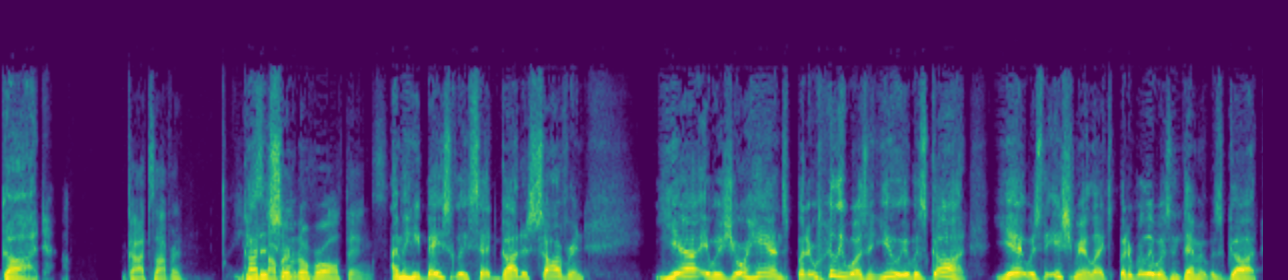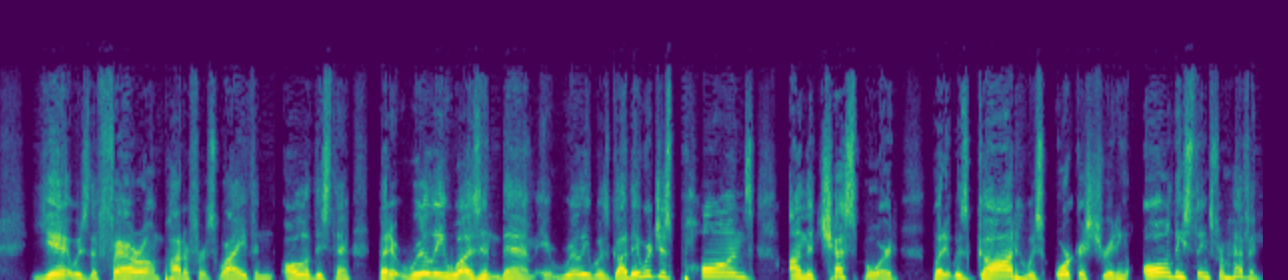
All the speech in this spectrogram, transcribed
God. God's sovereign. He's God is sovereign sovereign. over all things. I mean, he basically said, God is sovereign. Yeah, it was your hands, but it really wasn't you. It was God. Yeah, it was the Ishmaelites, but it really wasn't them. It was God. Yeah, it was the Pharaoh and Potiphar's wife and all of this thing, but it really wasn't them. It really was God. They were just pawns on the chessboard, but it was God who was orchestrating all these things from heaven.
